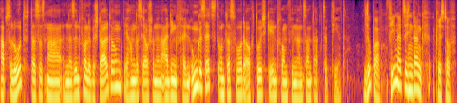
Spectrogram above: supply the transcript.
Absolut, das ist eine, eine, sinnvolle Gestaltung. Wir haben das ja auch schon in einigen Fällen umgesetzt und das wurde auch durchgehend vom Finanzamt akzeptiert. Super, vielen herzlichen Dank, Christoph.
